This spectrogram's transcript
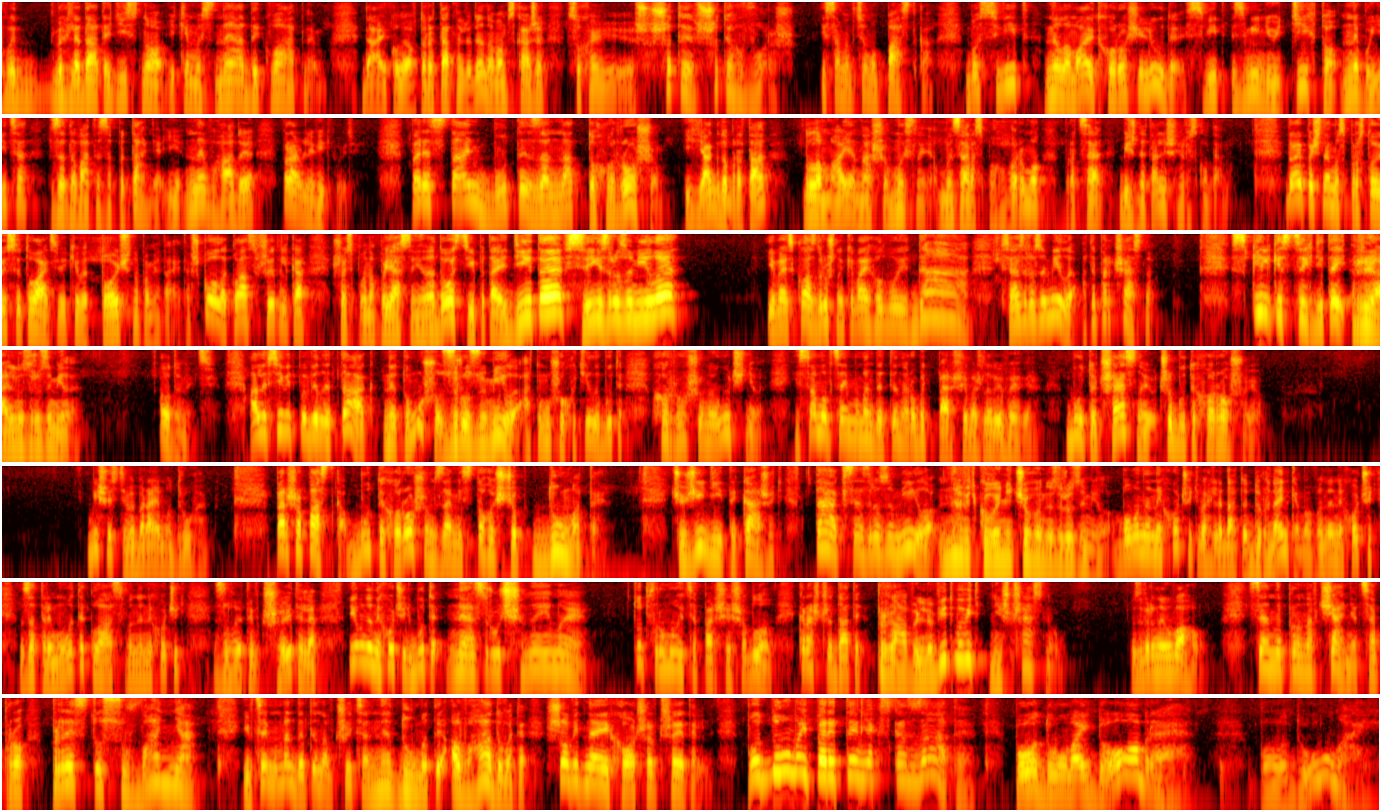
виглядати дійсно якимось неадекватним. Да, і коли авторитетна людина вам скаже: слухай, що ти, що ти говориш? І саме в цьому пастка. Бо світ не ламають хороші люди. Світ змінюють ті, хто не боїться задавати запитання і не вгадує правильні відповіді. Перестань бути занадто хорошим. І як доброта ламає наше мислення. Ми зараз поговоримо про це більш детальніше і розкладемо. Давай почнемо з простої ситуації, яку ви точно пам'ятаєте. Школа, клас, вчителька, щось вона пояснює на дошці і питає: Діти, всі зрозуміли? І весь клас дружно киває головою: Да, все зрозуміли. А тепер чесно. Скільки з цих дітей реально зрозуміли? Одиниці. Але всі відповіли так, не тому, що зрозуміли, а тому, що хотіли бути хорошими учнями. І саме в цей момент дитина робить перший важливий вибір: бути чесною чи бути хорошою. В більшості вибираємо друге. Перша пастка бути хорошим замість того, щоб думати. Чужі діти кажуть, так, все зрозуміло, навіть коли нічого не зрозуміло. Бо вони не хочуть виглядати дурненькими, вони не хочуть затримувати клас, вони не хочуть злити вчителя, і вони не хочуть бути незручними. Тут формується перший шаблон. Краще дати правильну відповідь, ніж чесну. Зверни увагу. Це не про навчання, це про пристосування. І в цей момент дитина вчиться не думати, а вгадувати, що від неї хоче вчитель. Подумай перед тим, як сказати. Подумай добре. Подумай.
